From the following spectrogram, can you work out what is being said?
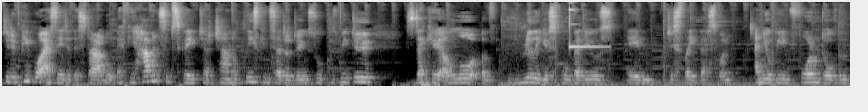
To repeat what I said at the start though, if you haven't subscribed to our channel, please consider doing so because we do stick out a lot of really useful videos um, just like this one and you'll be informed of them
